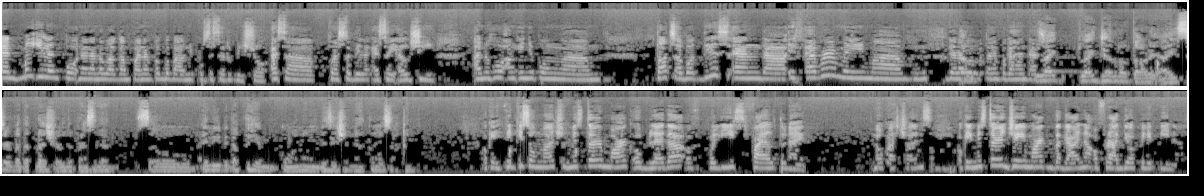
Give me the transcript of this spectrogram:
and may ilan po na nananawagan pa ng pagbabago po sa serbisyo as sa pwesto bilang SILG. Ano ho ang inyo pong um, thoughts about this and uh, if ever may mga ganap po tayong paghahanda like like General Torre I serve at the pleasure of the president so I leave it up to him kung ano ang decision niya tungkol sa akin Okay, thank you so much. Mr. Mark Obleda of Police File Tonight. No questions? Okay, Mr. J. Mark Dagana of Radio Pilipinas.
